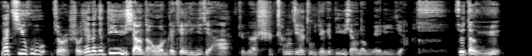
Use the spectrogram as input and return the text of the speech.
那几乎就是，首先它跟地狱相等，我们这可以理解啊。这个是成劫、注劫跟地狱相等，我们可以理解，就等于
